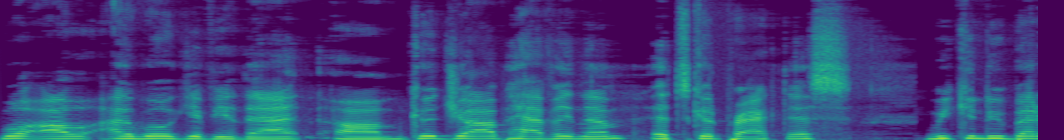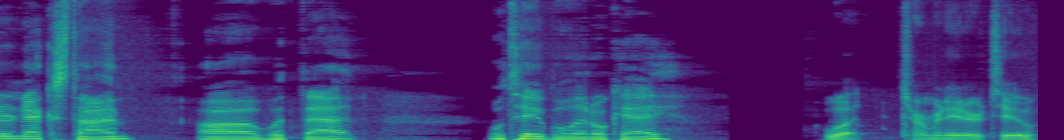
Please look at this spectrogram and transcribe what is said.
Well, I'll I will give you that. Um, good job having them. It's good practice. We can do better next time. Uh, with that, we'll table it. Okay. What Terminator 2?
